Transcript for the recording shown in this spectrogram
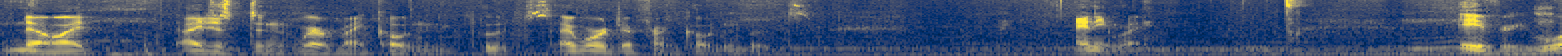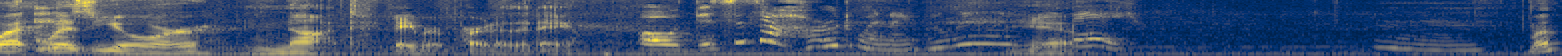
No, I I just didn't wear my coat and boots. I wore different coat and boots. Anyway, Avery, what was your not favorite part of the day? Oh, this is a hard one. I really like Yeah. the day. Hmm. Well,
